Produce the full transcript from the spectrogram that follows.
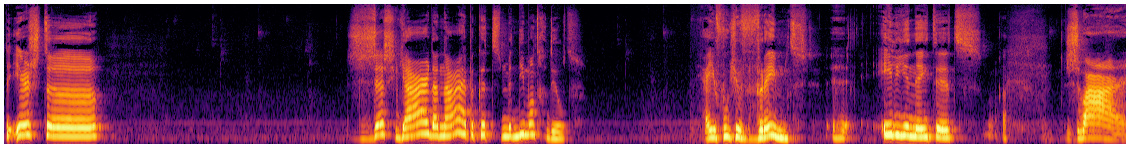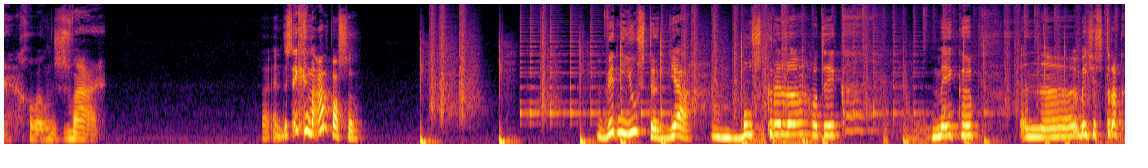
de eerste zes jaar daarna heb ik het met niemand gedeeld. Ja, je voelt je vreemd, uh, alienated, zwaar, gewoon zwaar. En dus ik ging me aanpassen. Whitney Houston, ja. Boskrullen had ik. Make-up. En uh, een beetje strakke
